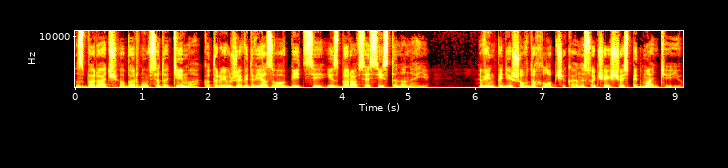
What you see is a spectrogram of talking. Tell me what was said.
Збирач обернувся до Тіма, котрий вже відв'язував бітці і збирався сісти на неї. Він підійшов до хлопчика, несучи щось під мантією.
